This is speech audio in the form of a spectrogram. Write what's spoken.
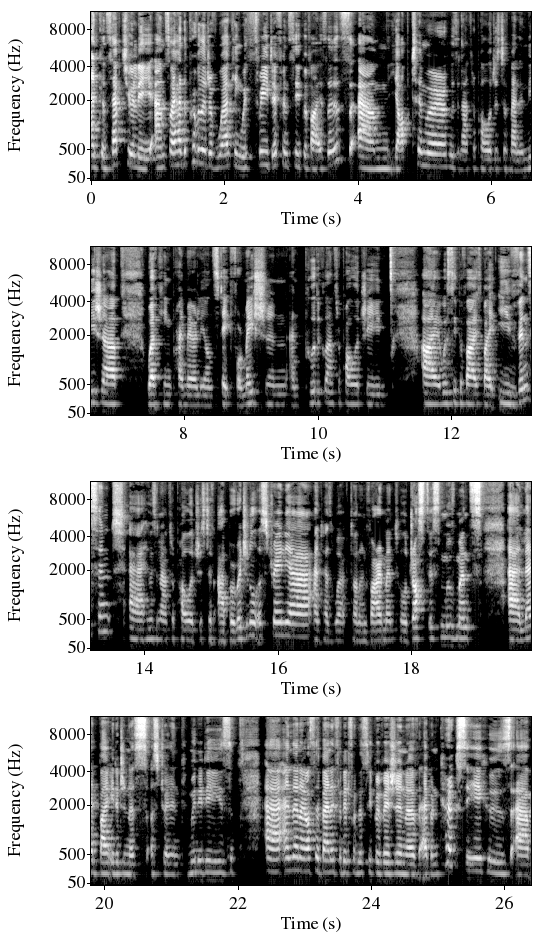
and conceptually. And so I had the privilege of working with three different supervisors um, Jaap Timmer, who's an anthropologist of Melanesia, working primarily on state formation and political anthropology. I was supervised by Eve Vincent, uh, who's an anthropologist of Aboriginal Australia and has worked on environmental justice movements uh, led by Indigenous Australian communities. Uh, and then I also benefited from the supervision of Eben Kirksey, who's a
